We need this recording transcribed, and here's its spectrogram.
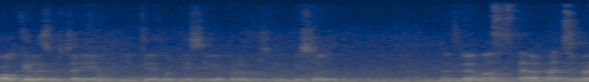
o qué les gustaría y qué es lo que sigue para el próximo episodio. nos vemos hasta la próxima.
